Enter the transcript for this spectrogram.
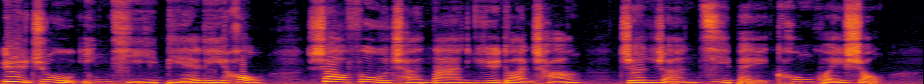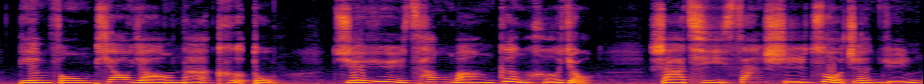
玉箸应啼别离后。少妇城南欲断肠，征人蓟北空回首。边风飘摇哪可度？绝域苍茫更何有？杀气三十坐阵云，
